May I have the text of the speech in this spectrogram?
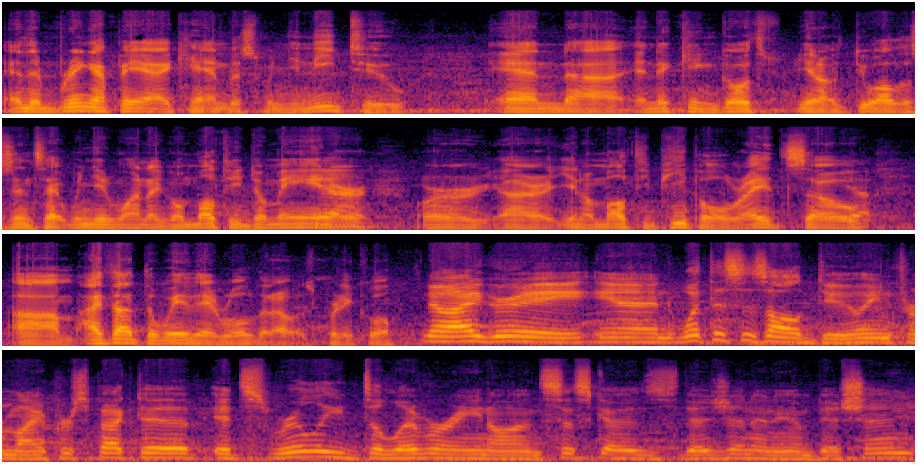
and then bring up AI Canvas when you need to. And, uh, and it can go, you know, do all those insight when you want to go multi-domain Yeah. or, or, or, you know, multi-people, right? So um, I thought the way they rolled it out was pretty cool. No, I agree. And what this is all doing, from my perspective, it's really delivering on Cisco's vision and ambition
